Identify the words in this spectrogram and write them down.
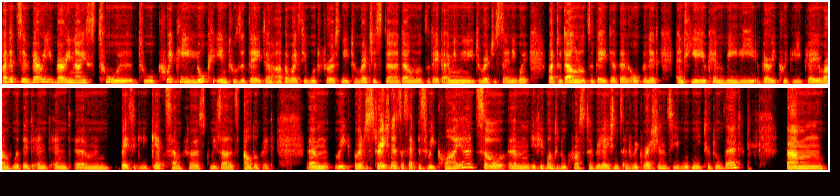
but it's a very, very nice tool to quickly look into the data. Otherwise, you would first need to register, download the data. I mean, you need to register anyway, but to download the data, then open it. And here you can really very quickly play around with it and, and um, basically get some first results out of it. Um, re registration, as I said, is required. So um, if you want to do cross tabulations and regressions, you would need to do that. Um,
